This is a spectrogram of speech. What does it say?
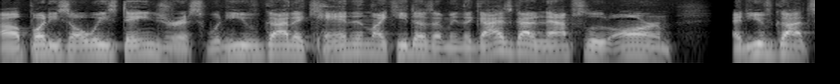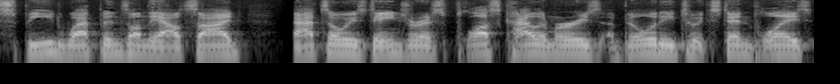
uh, but he's always dangerous. When you've got a cannon like he does, I mean, the guy's got an absolute arm, and you've got speed weapons on the outside. That's always dangerous. Plus, Kyler Murray's ability to extend plays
